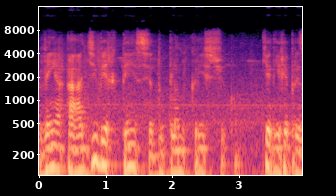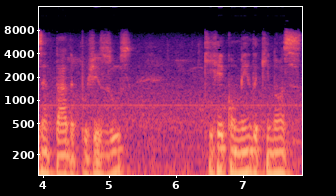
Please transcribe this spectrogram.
Vem a, advertência do plano crístico, que é ali representada por Jesus, que recomenda que nós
